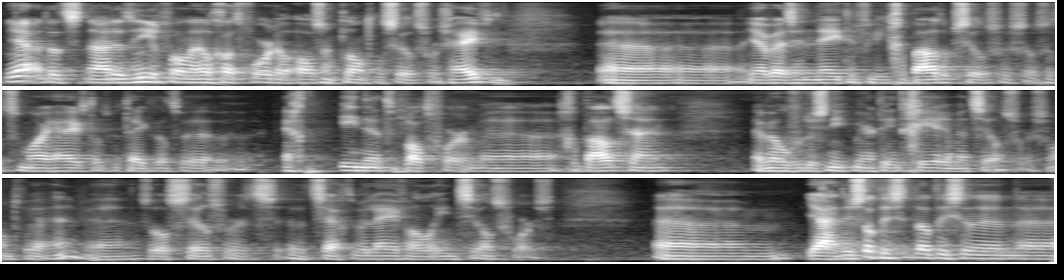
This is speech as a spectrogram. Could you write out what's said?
Ja, dat is, nou, dat is in ieder geval een heel groot voordeel als een klant al Salesforce heeft. Ja, wij zijn natively gebouwd op Salesforce, zoals het zo mooi heeft. Dat betekent dat we echt in het platform gebouwd zijn. En we hoeven dus niet meer te integreren met Salesforce. Want we, hè, we, zoals Salesforce het zegt, we leven al in Salesforce. Um, ja, dus dat is, dat, is een, uh,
